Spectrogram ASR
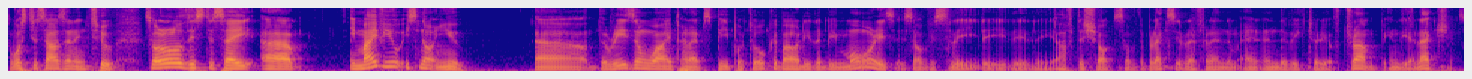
It was 2002. So all of this to say, uh, in my view, it's not new. Uh, the reason why perhaps people talk about it a bit more is, is obviously the, the, the aftershocks of the Brexit referendum and, and the victory of Trump in the elections.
